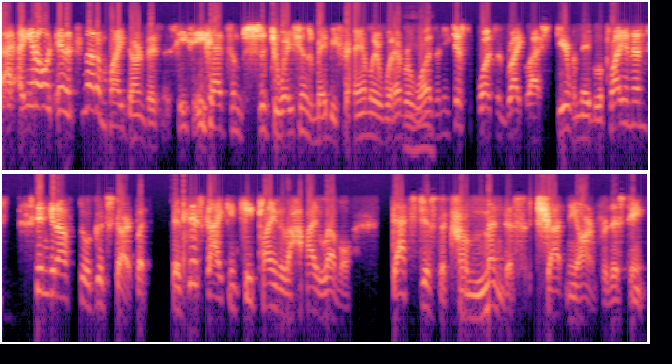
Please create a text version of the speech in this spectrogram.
I, you know, and it's none of my darn business. He he had some situations, maybe family or whatever mm-hmm. it was, and he just wasn't right last year when they able to play, and then didn't get off to a good start. But if this guy can keep playing at a high level, that's just a tremendous shot in the arm for this team.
